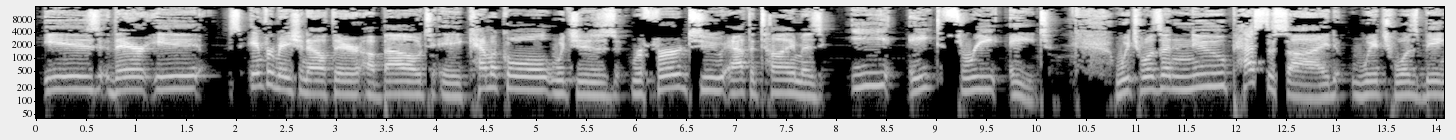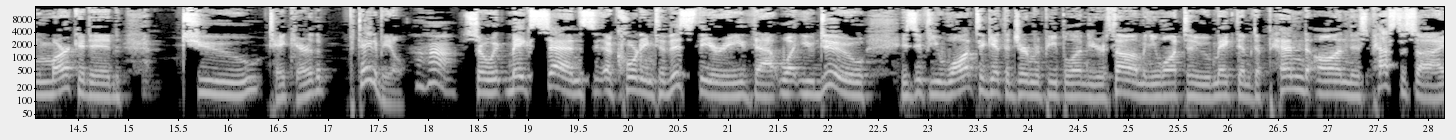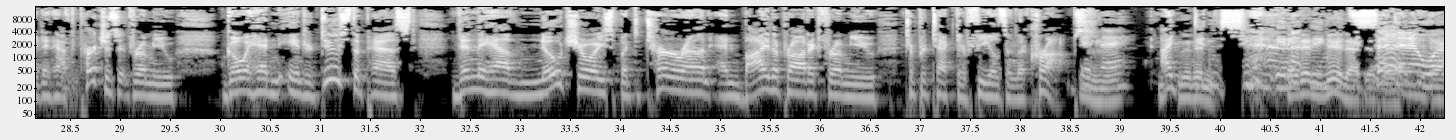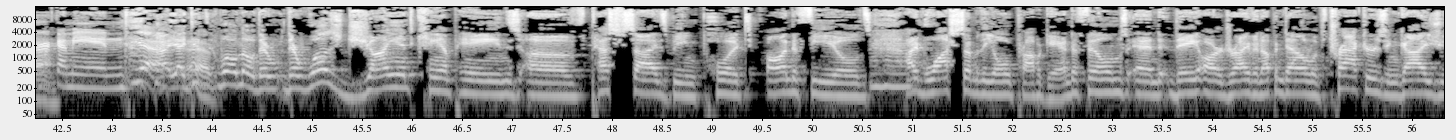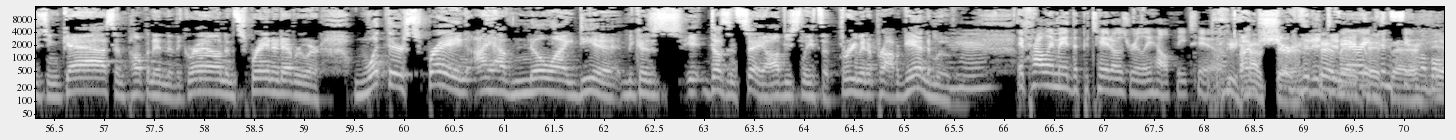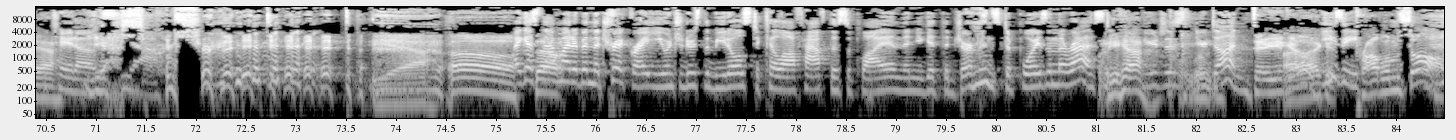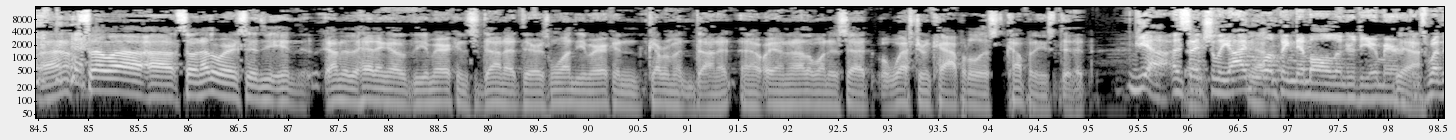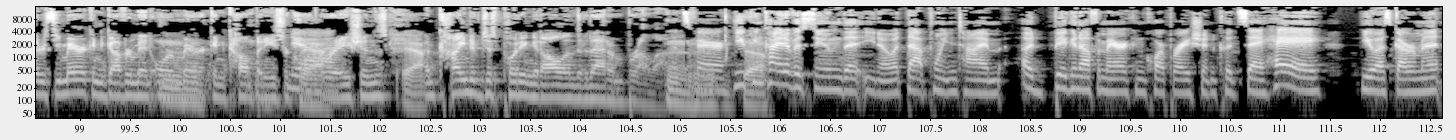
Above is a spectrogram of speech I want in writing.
is there is information out there about a chemical which is referred to at the time as E838, which was a new pesticide which was being marketed to take care of the potato beetle. Uh-huh. So it makes sense, according to this theory, that what you do is if you want to get the German people under your thumb and you want to make them depend on this pesticide and have to purchase it from you, go ahead and introduce the pest. Then they have no choice but to turn around and buy the product from you to protect their fields and their crops. Did they? I They didn't, didn't- see anything do that, did It they? said didn't work. I mean, yeah, I, I did. Well, no, there there was giant campaigns of pesticides being put onto fields. Mm-hmm. I've watched some of the old propaganda films, and they are driving up and down with tractors and guys using gas and pumping it into the ground and spraying it everywhere. What they're spraying, I have no idea because it doesn't say. Obviously, it's a three minute propaganda movie. Mm-hmm. it probably made the potatoes really healthy too. I'm sure that it Sure did. Very taste better. consumable Yeah. potatoes. Yes, I'm sure that it did. Yeah. Oh, I guess So- that might have been the trick, right? You introduce the beetles to kill off half the supply, and then you get the Germans to poison the rest. Yeah. you just you're done. there you go. I like it. Easy. Problem solved. Uh, so, uh, uh, so in other words, in the, in, under the heading of the Americans done it, there's one the American government done it, uh, and another one is that Western capitalist companies did it. Yeah, essentially, I'm Yeah. lumping them all under the Americans, Yeah. Mm-hmm. whether it's the American government or American companies or Yeah. corporations. Yeah. I'm kind of just putting it all under that umbrella. That's fair. You So- can kind of assume that, you know, at that point in time, a big enough American corporation could say, hey, U.S. government,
